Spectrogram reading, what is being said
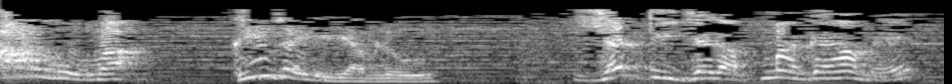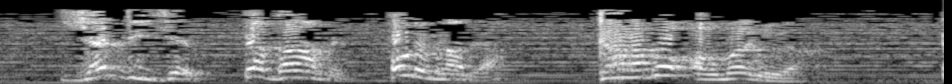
အားကိုမှခင်းဆိုင်ရမလို့ရက်တည်ချက်ကမှန်ကန်ရမယ်ရက်တည်ချက်ပြတ်သားရမယ်ဟုတ်တယ်မလားဗျာဒါပေါ့အောင်မညီပါတ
